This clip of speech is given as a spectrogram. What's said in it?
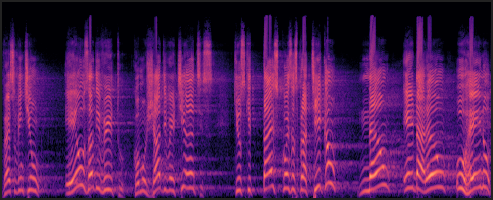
verso 21: Eu os advirto, como já adverti antes, que os que tais coisas praticam não herdarão o reino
